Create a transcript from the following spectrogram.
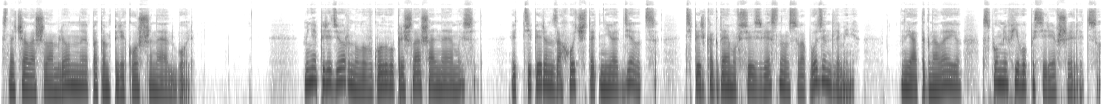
сначала ошеломленное, потом перекошенное от боли. Меня передернуло, в голову пришла шальная мысль. Ведь теперь он захочет от нее отделаться. Теперь, когда ему все известно, он свободен для меня. Но я отогнала ее, вспомнив его посеревшее лицо.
